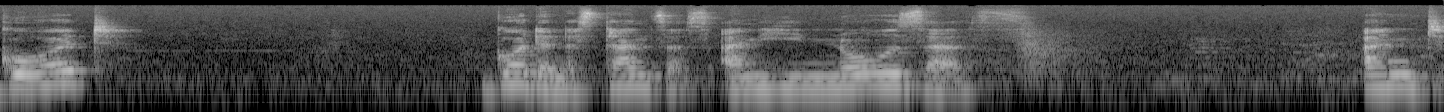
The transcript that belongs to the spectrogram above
god god understands us and he knows us and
